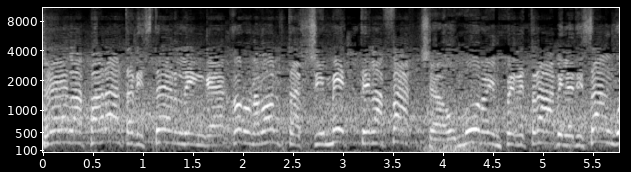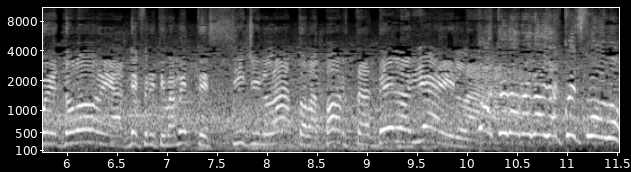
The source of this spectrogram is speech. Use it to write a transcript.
C'è la parata di Sterling, ancora una volta ci mette la faccia, un muro impenetrabile di sangue e dolore ha definitivamente sigillato la porta dello Yale. Date una medaglia a quest'uomo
